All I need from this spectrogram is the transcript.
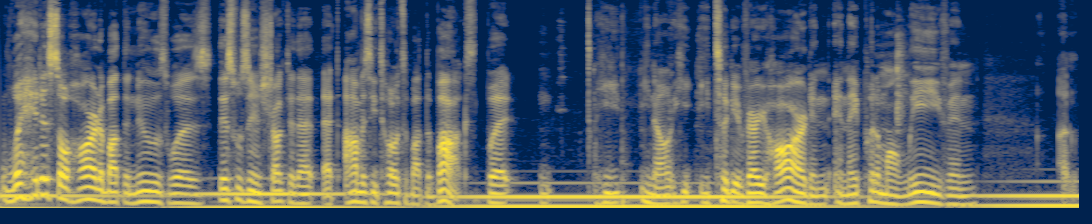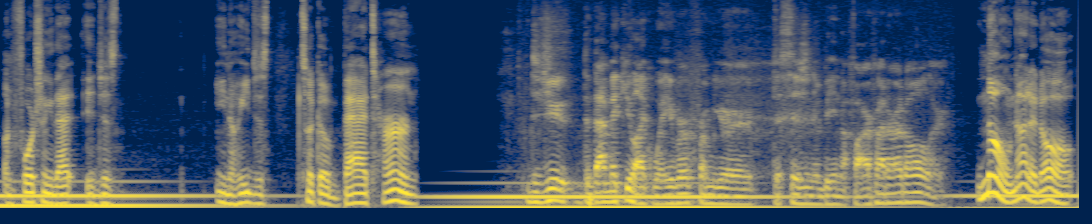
What hit us so hard about the news was this was the instructor that, that obviously told us about the box, but he, you know, he, he took it very hard and, and they put him on leave. And uh, unfortunately, that it just, you know, he just took a bad turn. Did you did that make you like waver from your decision of being a firefighter at all or No, not at all.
